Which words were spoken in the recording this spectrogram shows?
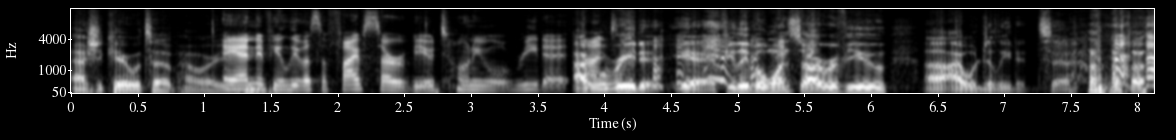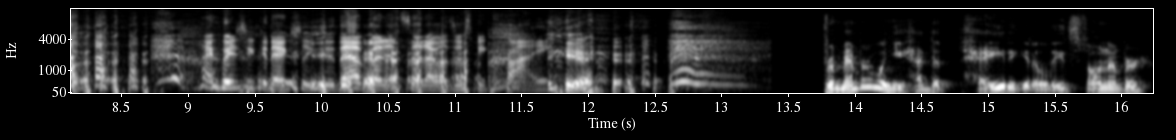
Ashley Kerr, what's up? How are you? And if you leave us a five star review, Tony will read it. I will read it. Yeah. If you leave a one star review, uh, I will delete it. So I wish you could actually do that, but instead I will just be crying. Yeah. Remember when you had to pay to get a lead's phone number?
